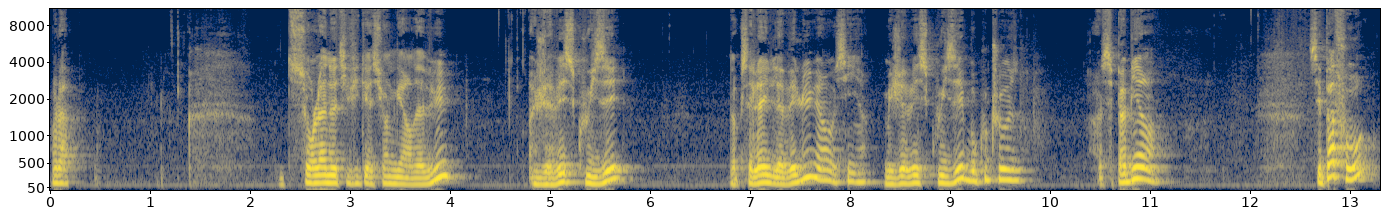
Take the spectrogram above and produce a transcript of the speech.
Voilà. Sur la notification de garde à vue, j'avais squeezé. Donc celle-là, il l'avait lu hein, aussi. Hein, mais j'avais squeezé beaucoup de choses. Ah, c'est pas bien. C'est pas faux,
